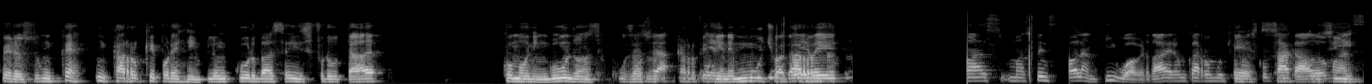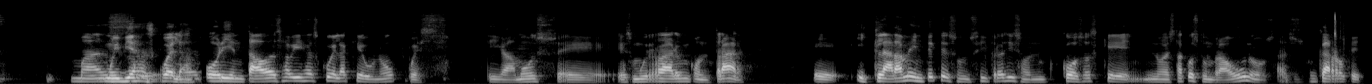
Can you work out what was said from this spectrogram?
pero es un, un carro que, por ejemplo, en curvas se disfruta como ninguno. O sea, es un carro que tiene mucho agarre. Más, más pensado a la antigua, ¿verdad? Era un carro mucho más complicado, sí. más, Muy vieja escuela. Orientado a esa vieja escuela que uno, pues, digamos, eh, es muy raro encontrar. Eh, y claramente que son cifras y son cosas que no está acostumbrado uno. O sea, eso es un carro que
